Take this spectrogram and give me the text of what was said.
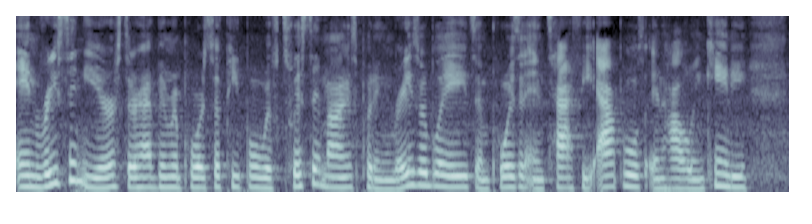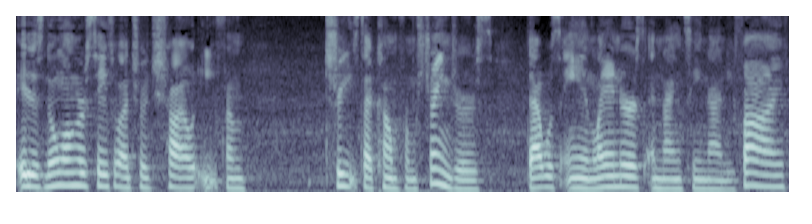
In recent years, there have been reports of people with twisted minds putting razor blades and poison in taffy apples and Halloween candy. It is no longer safe to let your child eat from treats that come from strangers. That was Ann Landers in 1995.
